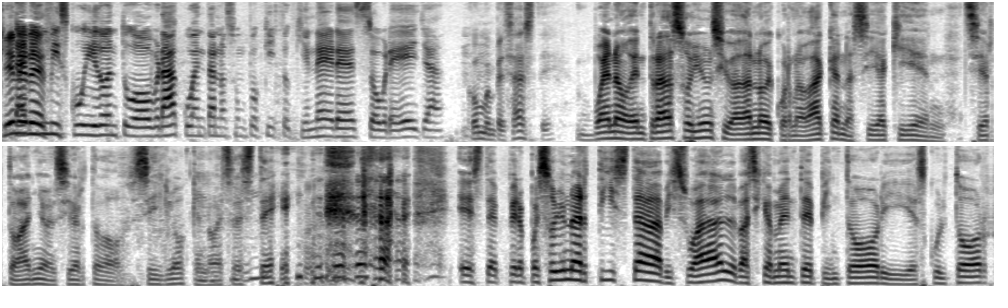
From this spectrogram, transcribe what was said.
¿Quién eres? inmiscuido en tu obra. Cuéntanos un poquito quién eres, sobre ella. ¿Cómo empezaste? Bueno, de entrada soy un ciudadano de Cuernavaca, nací aquí en cierto año, en cierto siglo, que no es este. este, pero pues soy un artista visual, básicamente pintor y escultor,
